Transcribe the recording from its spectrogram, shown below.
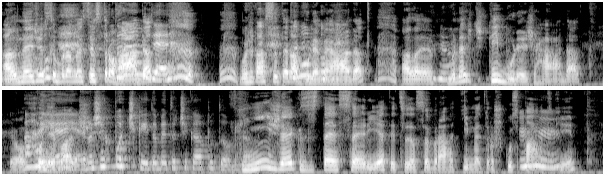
ale ne, že se budeme se hádat. Možná se teda budeme hádat, ale no. budeš, ty budeš hádat. Jo, Aha, poněvadž je, je. No však počkej, to by to čeká potom. No. Knížek z té série, teď se zase vrátíme trošku zpátky, mm-hmm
